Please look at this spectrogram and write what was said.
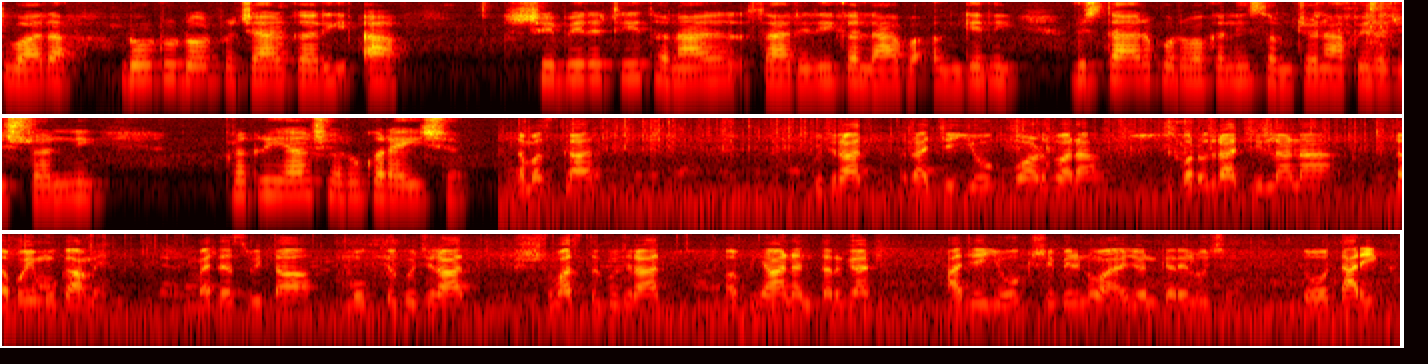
દ્વારા ડોર ટુ ડોર પ્રચાર કરી આ શિબિરથી થનાર શારીરિક લાભ અંગેની વિસ્તારપૂર્વકની સમજણ આપી રજિસ્ટ્રેશનની પ્રક્રિયા શરૂ કરાઈ છે. નમસ્કાર. ગુજરાત રાજ્ય યોગ બોર્ડ દ્વારા વડોદરા જિલ્લાના ડભોઈ મુકામે મેદસ્વીતા મુક્ત ગુજરાત, સ્વસ્થ ગુજરાત અભિયાન અંતર્ગત આજે યોગ શિબિરનું આયોજન કરેલું છે. તો તારીખ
